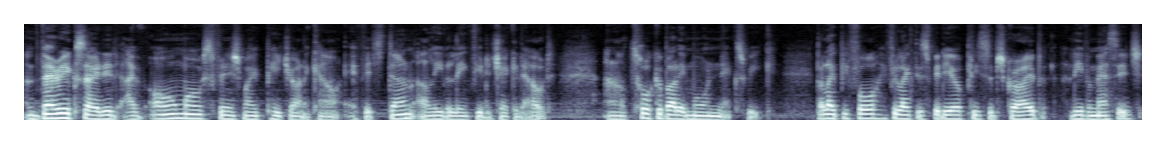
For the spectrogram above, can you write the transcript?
I'm very excited. I've almost finished my Patreon account. If it's done, I'll leave a link for you to check it out. And I'll talk about it more next week. But like before, if you like this video, please subscribe, leave a message,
